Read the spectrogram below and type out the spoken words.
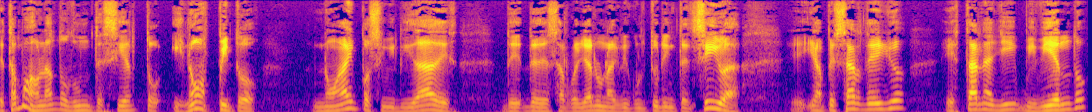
Estamos hablando de un desierto inhóspito, no hay posibilidades de, desarrollar una agricultura intensiva eh, y a pesar de ello están allí viviendo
